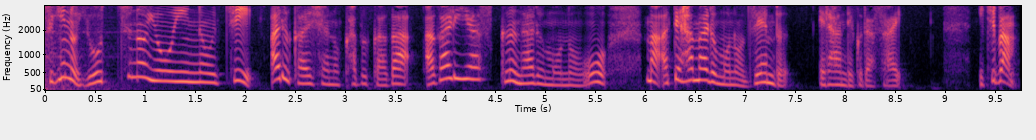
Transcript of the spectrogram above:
次の4つの要因のうちある会社の株価が上がりやすくなるものを、まあ、当てはまるものを全部選んでください。1番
